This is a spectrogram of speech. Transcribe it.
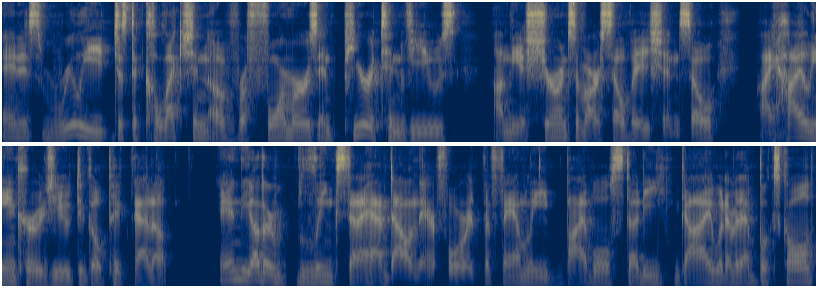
And it's really just a collection of reformers and Puritan views on the assurance of our salvation. So I highly encourage you to go pick that up. And the other links that I have down there for the family Bible study guy, whatever that book's called.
